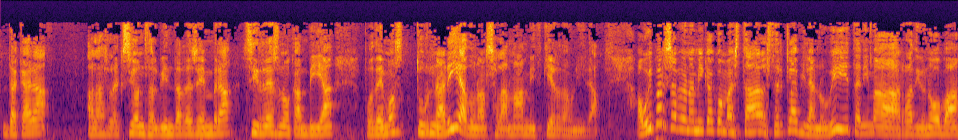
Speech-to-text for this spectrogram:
de cara a les eleccions del 20 de desembre, si res no canvia, Podemos tornaria a donar-se la mà amb Izquierda Unida. Avui, per saber una mica com està el cercle Vilanoví, tenim a Ràdio Nova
